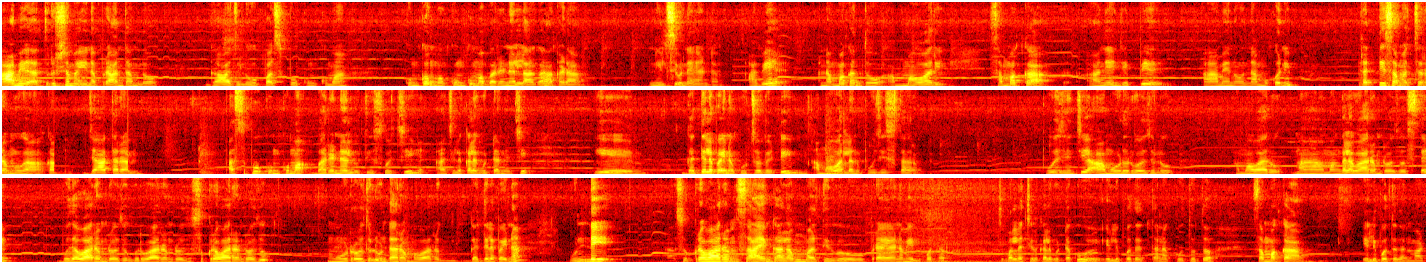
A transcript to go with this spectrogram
ఆమె అదృశ్యమైన ప్రాంతంలో గాజులు పసుపు కుంకుమ కుంకుమ కుంకుమ భరణెల్లాగా అక్కడ నిలిచి ఉన్నాయంట. అవే నమ్మకంతో అమ్మవారి సమ్మక్క అని అని చెప్పి ఆమెను నమ్ముకొని ప్రతి సంవత్సరముగా జాతర పసుపు కుంకుమ భరణలు తీసుకొచ్చి ఆ చిలకల గుట్ట నుంచి ఈ గద్దెల పైన కూర్చోబెట్టి అమ్మవార్లను పూజిస్తారు. పూజించి ఆ మూడు రోజులు అమ్మవారు మా మంగళవారం రోజు వస్తే బుధవారం రోజు గురువారం రోజు శుక్రవారం రోజు మూడు రోజులు ఉంటారు అమ్మవారు గద్దెల పైన. ఉండి శుక్రవారం సాయంకాలము మళ్ళీ తిరుగు ప్రయాణం వెళ్ళిపోతారు. మళ్ళీ చిలకల గుట్టకు వెళ్ళిపోతుంది తన కూతురుతో. సమ్మక్క వెళ్ళిపోతుంది అనమాట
